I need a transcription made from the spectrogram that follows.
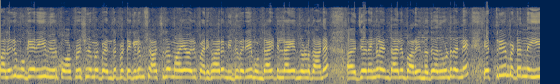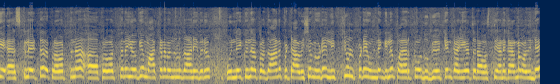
പലരും മുഖേനയും ഇവർ കോർപ്പറേഷനുമായി ബന്ധപ്പെട്ടെങ്കിലും ശാശ്വതമായ ഒരു പരിഹാരം ഇതുവരെയും ഉണ്ടായിട്ടില്ല എന്നുള്ളതാണ് ജനങ്ങൾ എന്തായാലും പറയുന്നത്. അതുകൊണ്ട് തന്നെ എത്രയും പെട്ടെന്ന് ഈ എസ്കലേറ്റർ പ്രവർത്തന പ്രവർത്തനയോഗ്യമാക്കണമെന്നുള്ളതാണ് ഇവർ ഉന്നയിക്കുന്ന പ്രധാനപ്പെട്ട ആവശ്യം. ഇവിടെ ലിഫ്റ്റ് ഉൾപ്പെടെ ഉണ്ടെങ്കിലും പലർക്കും അത് ഉപയോഗിക്കാൻ കഴിയാത്തൊരവസ്ഥയാണ്. കാരണം അതിന്റെ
